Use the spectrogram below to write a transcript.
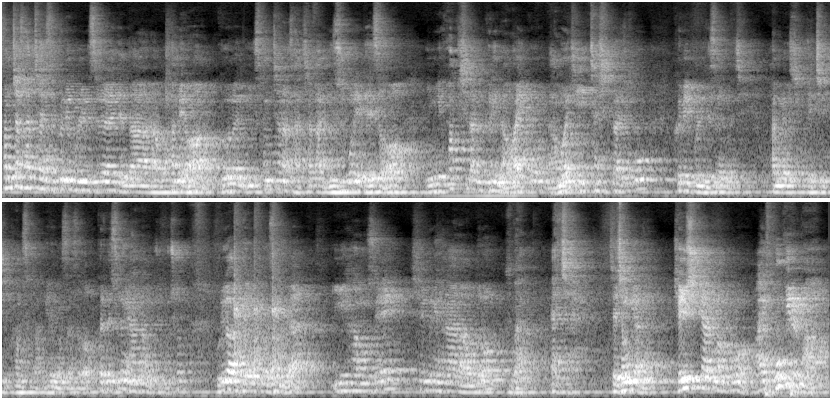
3차, 4차에서 근의 분리를 써야 된다라고 하면 그거는 이 3차나 4차가 인수분해 돼서 이미 확실한 글이 나와 있고 나머지 2차식 가지고 근의 분리를 쓰는 거지. 반면식, 대칭축, 함수가 이런 거 써서 그런데 수능에 하나 나오죠. 그렇죠? 우리가 배우는 것은 뭐야? 이 함수에 실근이 하나 나오도록 구간. 야채. 제 정리하는 제일 쉽게 하는 방법은 아니 보기를 봐.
